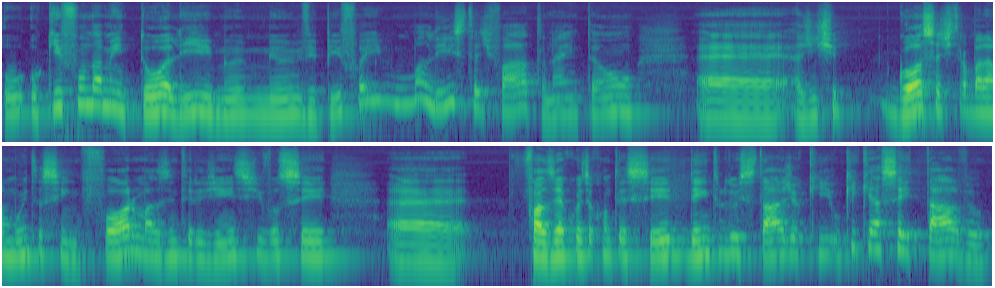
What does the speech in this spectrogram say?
o, o que fundamentou ali meu, meu MVP foi uma lista de fato, né? Então é, a gente gosta de trabalhar muito assim formas inteligentes de você é, fazer a coisa acontecer dentro do estágio que o que, que é aceitável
